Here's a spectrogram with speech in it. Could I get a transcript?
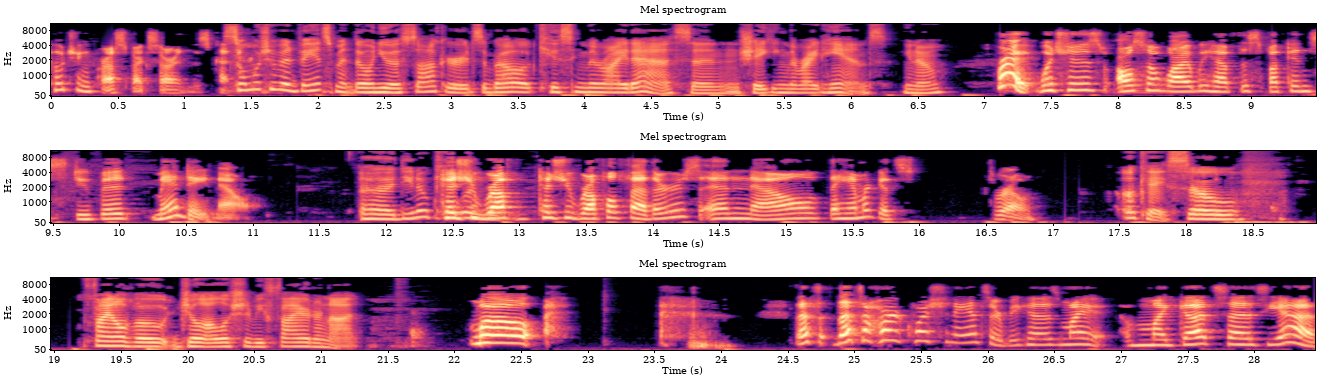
coaching prospects are in this country. So much of advancement, though, in U.S. soccer, it's about kissing the right ass and shaking the right hands. You know. right, which is also why we have this fucking stupid mandate now. Uh, do you know? Because you ruff, because you ruffle feathers, and now the hammer gets thrown. Okay, so final vote: Jill Ellis should be fired or not? Well, that's that's a hard question to answer because my my gut says yeah,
